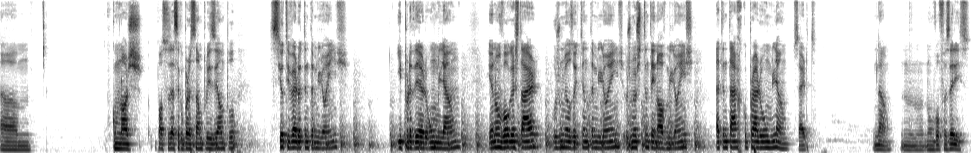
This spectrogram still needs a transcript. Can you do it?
Um, como nós, posso fazer essa comparação, por exemplo, se eu tiver 80 milhões e perder 1 milhão, eu não vou gastar os meus 80 milhões, os meus 79 milhões a tentar recuperar o 1 milhão, certo? Não, não vou fazer isso.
